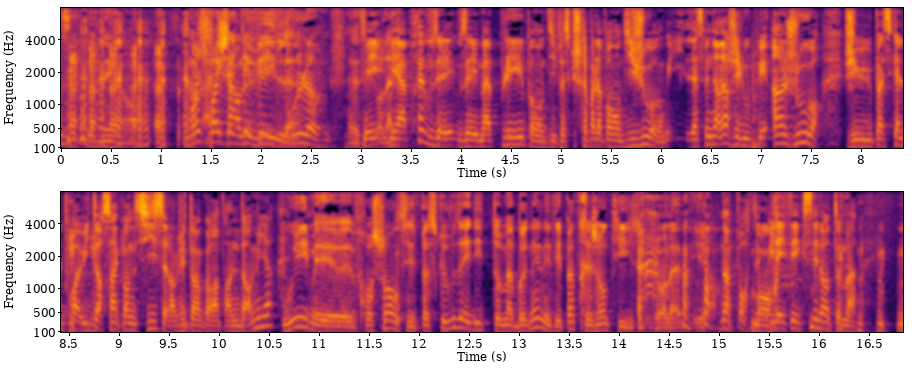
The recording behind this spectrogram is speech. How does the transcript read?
très étonné. Moi, je crois que Charleville. Euh, Mais, mais après, vous allez, vous allez m'appeler pendant 10, parce que je serai pas là pendant 10 jours. Donc, la semaine dernière, j'ai loupé un jour. J'ai eu Pascal Pro à 8h56 alors que j'étais encore en train de dormir. Oui, mais euh, franchement, c'est parce que vous avez dit que Thomas Bonnet n'était pas très gentil ce jour-là. N'importe Bon. quoi. Il a été excellent, Thomas. je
